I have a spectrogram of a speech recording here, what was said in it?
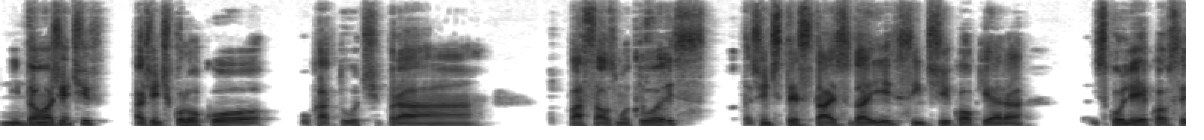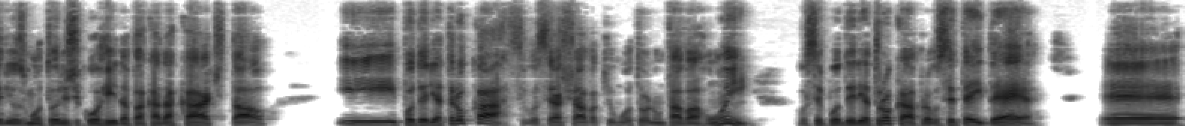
Uhum. Então a gente, a gente colocou o Catute para passar os motores, a gente testar isso daí, sentir qual que era, escolher quais seriam os motores de corrida para cada kart e tal e poderia trocar. Se você achava que o motor não estava ruim, você poderia trocar. Para você ter ideia, é,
